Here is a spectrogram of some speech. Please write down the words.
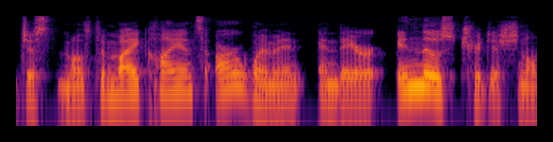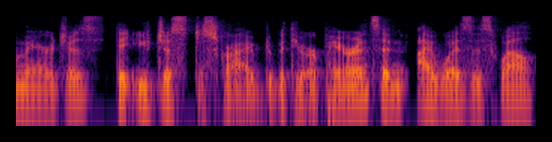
just most of my clients are women, and they are in those traditional marriages that you just described with your parents, and I was as well.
